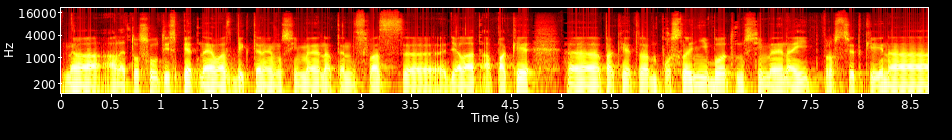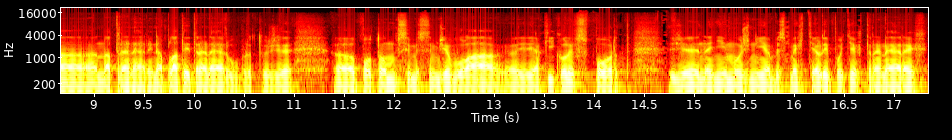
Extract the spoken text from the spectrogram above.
No, ale to jsou ty zpětné vazby, které musíme na ten svaz eh, dělat. A pak je, eh, pak je tam poslední bod, musíme najít prostředky na, na trenéry, na platy trenérů, protože eh, potom si myslím, že volá jakýkoliv sport, že není možný, aby jsme chtěli po těch trenérech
